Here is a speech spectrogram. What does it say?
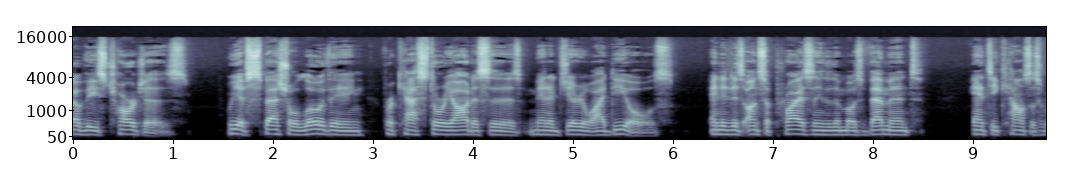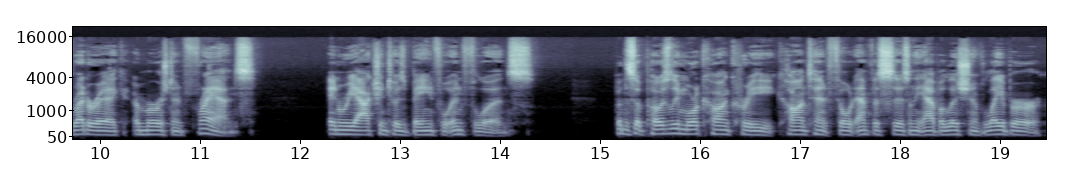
of these charges. We have special loathing for Castoriadis's managerial ideals, and it is unsurprising that the most vehement anti-councilist rhetoric emerged in France in reaction to his baneful influence. But the supposedly more concrete, content-filled emphasis on the abolition of labor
